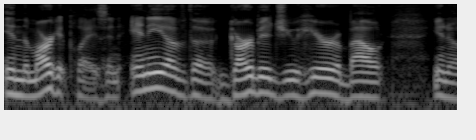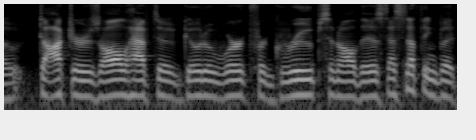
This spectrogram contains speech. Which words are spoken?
in the marketplace. And any of the garbage you hear about, you know, doctors all have to go to work for groups and all this, that's nothing but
